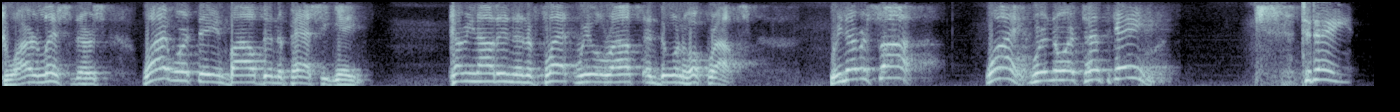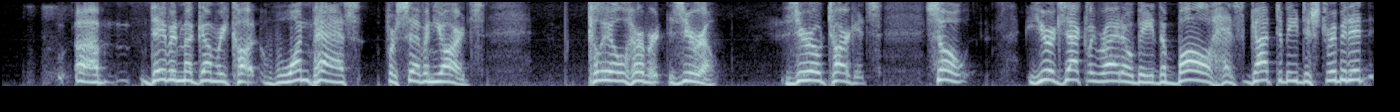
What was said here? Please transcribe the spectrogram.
To our listeners, why weren't they involved in the passing game? Coming out into the flat wheel routes and doing hook routes. We never saw it. Why? We're in our 10th game. Today, uh, David Montgomery caught one pass for seven yards. Khalil Herbert, zero. Zero targets. So you're exactly right, OB. The ball has got to be distributed.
